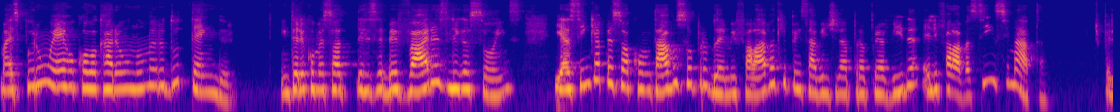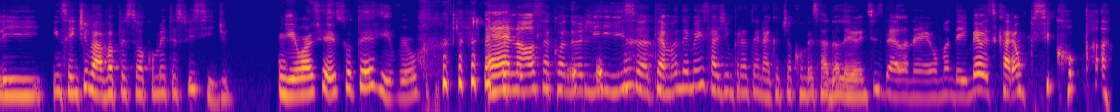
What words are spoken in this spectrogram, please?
Mas por um erro colocaram o número do Tender. Então ele começou a receber várias ligações e assim que a pessoa contava o seu problema e falava que pensava em tirar a própria vida, ele falava: "Sim, se mata". Tipo, ele incentivava a pessoa a cometer suicídio. E eu achei isso terrível. É, nossa, quando eu li isso, eu até mandei mensagem pra Tainá, que eu tinha começado a ler antes dela, né? Eu mandei, meu, esse cara é um psicopata.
